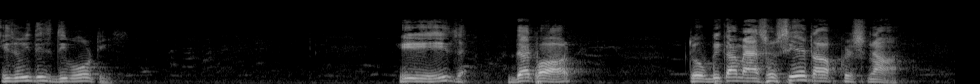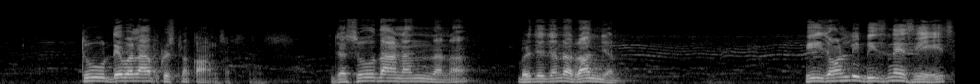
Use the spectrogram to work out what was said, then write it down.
is with his devotees. He is, therefore, to become associate of Krishna, to develop Krishna consciousness. Jasodanandana, Brajajana Ranjan. His only business is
